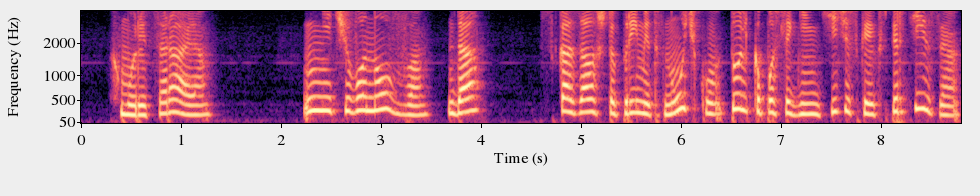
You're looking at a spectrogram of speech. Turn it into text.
— хмурится Рая. «Ничего нового, да?» Сказал, что примет внучку только после генетической экспертизы.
